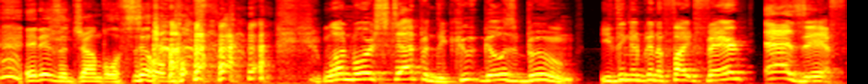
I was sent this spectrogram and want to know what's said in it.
it is a jumble of syllables. One more step and the coot goes boom. You think I'm gonna fight fair? As if.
